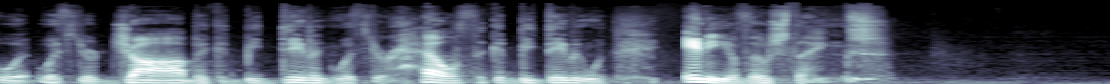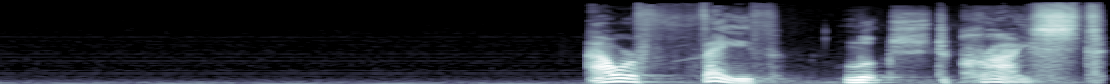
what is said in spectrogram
with, your job. It could be dealing with your health. It could be dealing with any of those things. Our faith looks to Christ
